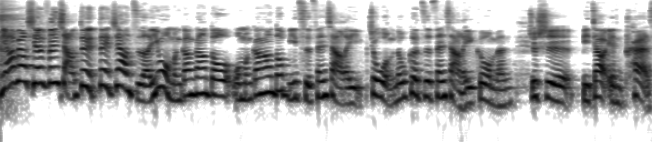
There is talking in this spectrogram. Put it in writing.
你要不要先分享？对对，这样子的，因为我们刚刚都我们刚刚都彼此分享了一，就我们都各自分享了一个我们就是比较 impress、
